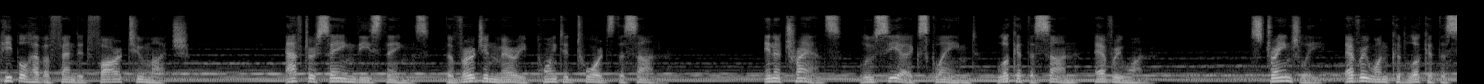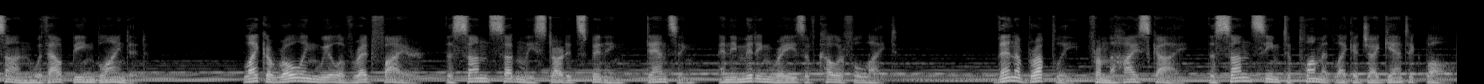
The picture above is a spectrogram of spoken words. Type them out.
People have offended far too much. After saying these things, the Virgin Mary pointed towards the sun. In a trance, Lucia exclaimed, Look at the sun, everyone. Strangely, everyone could look at the sun without being blinded. Like a rolling wheel of red fire, the sun suddenly started spinning, dancing, and emitting rays of colorful light. Then abruptly, from the high sky, the sun seemed to plummet like a gigantic ball.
